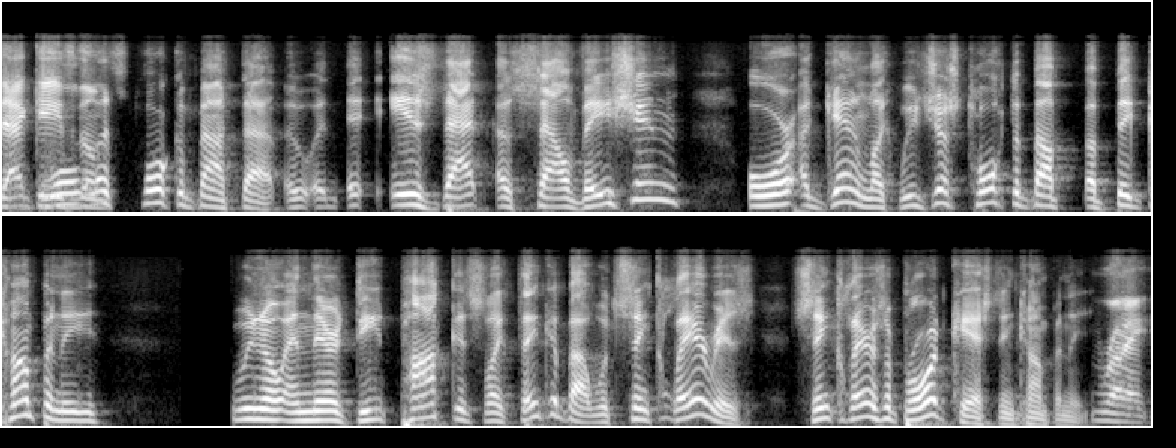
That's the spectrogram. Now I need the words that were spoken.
That gave well, them let's talk about that. Uh, i- Is that a salvation, or again, like we just talked about, a big company, you know, and their deep pockets? Like, think about what Sinclair is. Sinclair's a broadcasting company. right.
